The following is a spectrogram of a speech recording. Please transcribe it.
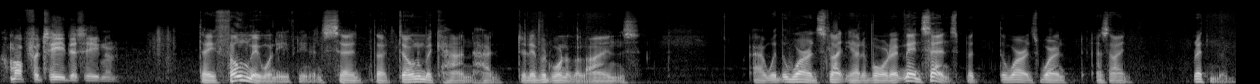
come come up for tea this evening? They phoned me one evening and said that Donal McCann had delivered one of the lines uh, with the words slightly out of order. It made sense, but the words weren't as I'd written them.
